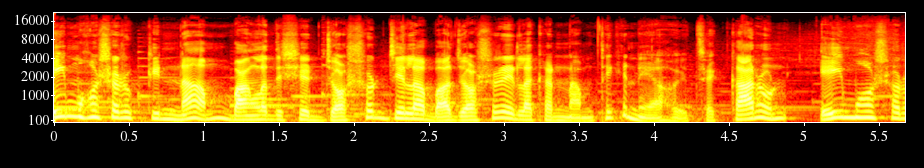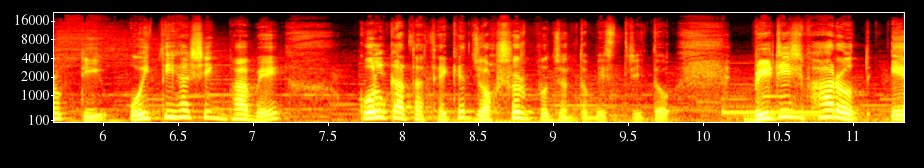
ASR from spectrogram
এই মহাসড়কটির নাম বাংলাদেশের যশোর জেলা বা যশোর এলাকার নাম থেকে নেওয়া হয়েছে, কারণ এই মহাসড়কটি ঐতিহাসিকভাবে কলকাতা থেকে যশোর পর্যন্ত বিস্তৃত। ব্রিটিশ ভারত এ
